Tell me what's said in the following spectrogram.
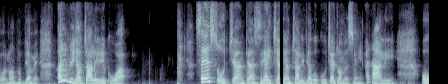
ပါတော့နော်ပြမယ်အဲ့လိုမျိုးယောက်ျားလေးတွေကိုကဆဲဆိုကြမ်းတမ်းစရိုက်ကြယောက်ျားလေးတယောက်ကိုကိုကြိုက်တော့မှဆိုရင်အဲ့ဒါလေးဟို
